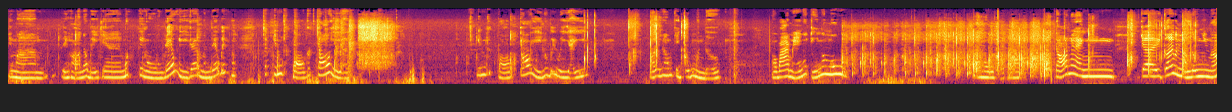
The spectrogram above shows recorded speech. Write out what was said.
Nhưng mà điện thoại nó bị à, mất cái nguồn đéo gì đó mình đéo biết nữa chắc chính cắt bò cắt chó gì vậy? Chính cắt bò cắt chó gì nó bị bị vậy bởi nó không chơi chung mình được. Mà ba mẹ nó chịu nó ngu. Ngu tại tao chó nó đang chơi cưới bên mình luôn nhưng mà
